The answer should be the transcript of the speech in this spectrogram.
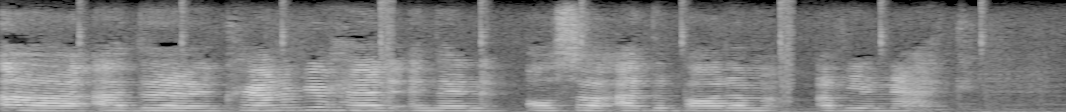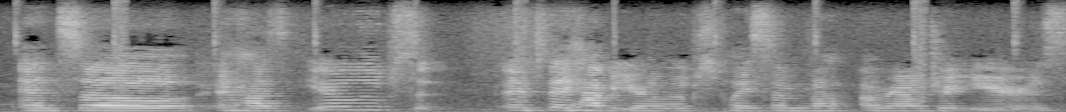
uh, at the crown of your head and then also at the bottom of your neck. And so it has ear loops. If they have ear loops, place them around your ears.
